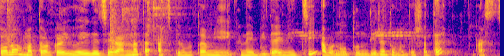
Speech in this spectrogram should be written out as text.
চলো আমার তরকারি হয়ে গেছে রান্না, তা আজকের মতো আমি এখানে বিদায় নিচ্ছি। আবার নতুন দিনে তোমাদের সাথে আসছি।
